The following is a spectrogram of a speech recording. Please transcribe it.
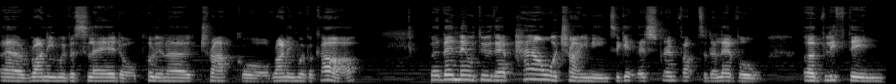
uh, running with a sled or pulling a truck or running with a car. But then they'll do their power training to get their strength up to the level of lifting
